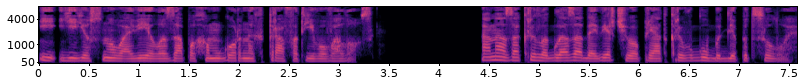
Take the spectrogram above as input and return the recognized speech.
и ее снова овеяло запахом горных трав от его волос. Она закрыла глаза, доверчиво приоткрыв губы для поцелуя.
